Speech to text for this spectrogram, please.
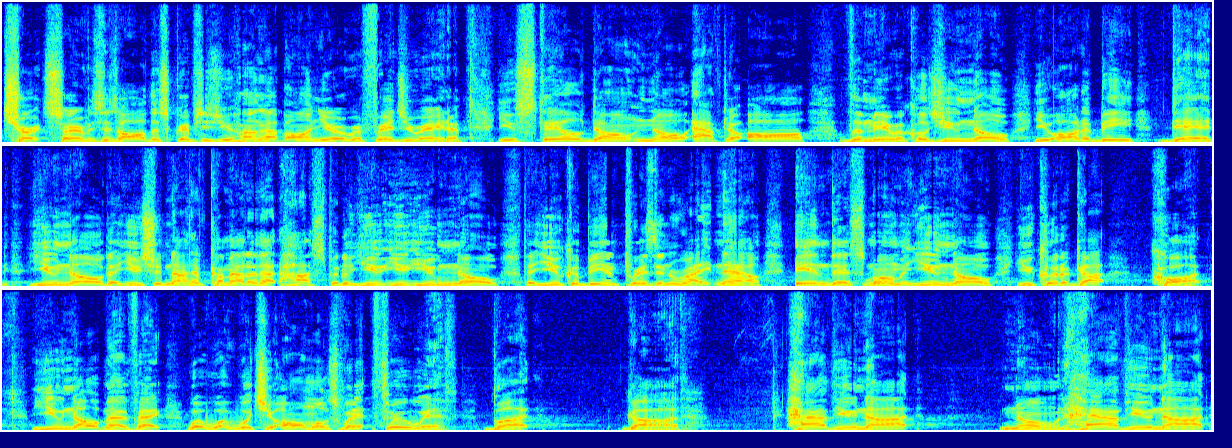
church services, all the scriptures you hung up on your refrigerator, you still don't know after all the miracles. You know you ought to be dead. You know that you should not have come out of that hospital. You, you, you know that you could be in prison right now in this moment. You know you could have got caught. You know, matter of fact, what, what, what you almost went through with. But God, have you not known? Have you not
